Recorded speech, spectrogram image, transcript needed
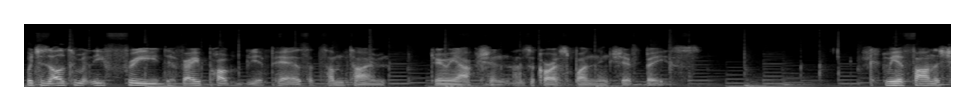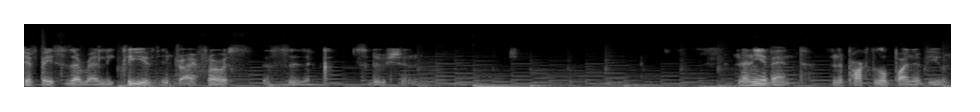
which is ultimately freed, very probably appears at some time during reaction as a corresponding Schiff base. We have found that Schiff bases are readily cleaved in trifluoroacetic solution. In any event, from the practical point of view,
